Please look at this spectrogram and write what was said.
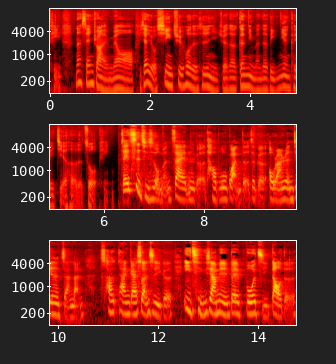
题。那 Sandra 有没有比较有兴趣，或者是你觉得跟你们的理念可以结合的作品？这一次其实我们在那个陶博馆的这个偶然人间的展览。它它应该算是一个疫情下面被波及到的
